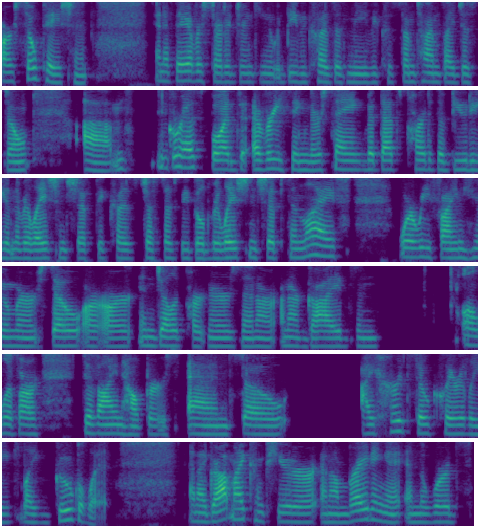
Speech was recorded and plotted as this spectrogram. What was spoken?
are so patient and if they ever started drinking it would be because of me because sometimes i just don't um, grasp onto everything they're saying, but that's part of the beauty in the relationship because just as we build relationships in life where we find humor, so are our angelic partners and our and our guides and all of our divine helpers. And so I heard so clearly, like Google it. And I got my computer and I'm writing it and the words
